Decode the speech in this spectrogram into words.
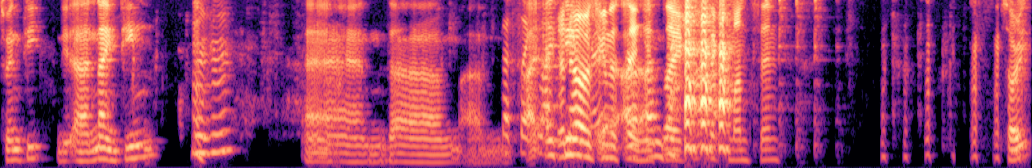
20, uh, 19, hmm and um, um, That's like I, I think know I was gonna say I, am like six months in. sorry.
